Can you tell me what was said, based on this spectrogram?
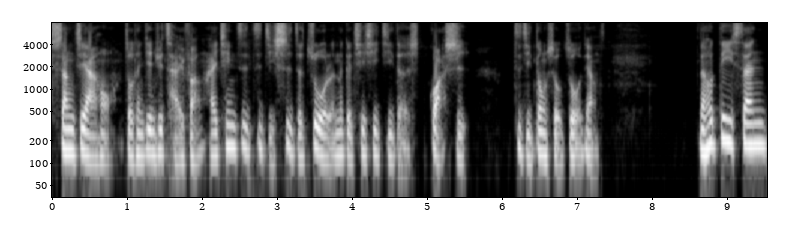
商家哈，佐藤健去采访，还亲自自己试着做了那个七夕祭的挂饰，自己动手做这样子。然后第三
